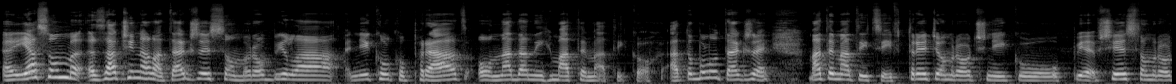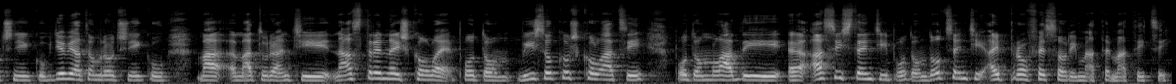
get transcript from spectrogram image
Ja som začínala tak, že som robila niekoľko prác o nadaných matematikoch. A to bolo tak, že matematici v treťom ročníku, v šiestom ročníku, v deviatom ročníku, maturanti na strednej škole, potom vysokoškoláci, potom mladí e, asistenti, potom docenti, aj profesori matematici.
